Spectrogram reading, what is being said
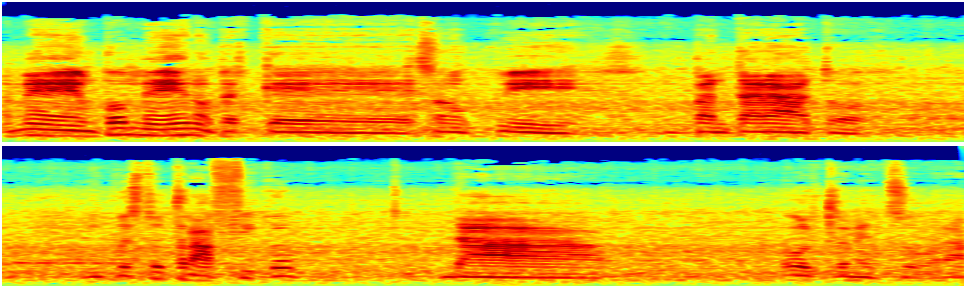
A me un po' meno perché sono qui impantanato in questo traffico da oltre mezz'ora.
